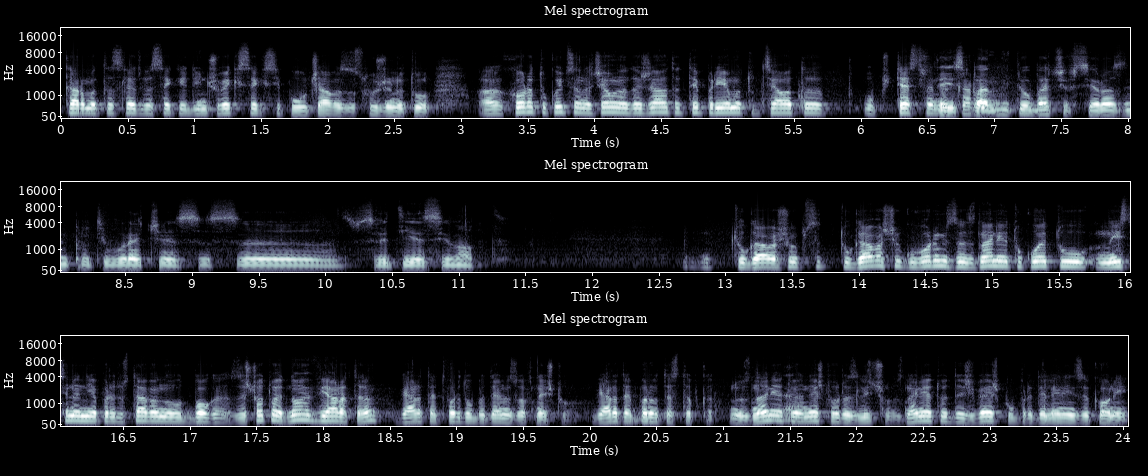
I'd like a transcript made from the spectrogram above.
кармата следва всеки един човек и всеки си получава заслуженото. А хората, които са начало на държавата, те приемат от цялата обществена Ще карма. Ще изпаднете обаче в сериозни противоречия с uh, Светия Синод тогава ще, тогава ще говорим за знанието, което наистина ни е предоставено от Бога. Защото едно е вярата, вярата е твърда убеденост в нещо. Вярата е първата стъпка. Но знанието да. е нещо различно. Знанието е да живееш по определени закони.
